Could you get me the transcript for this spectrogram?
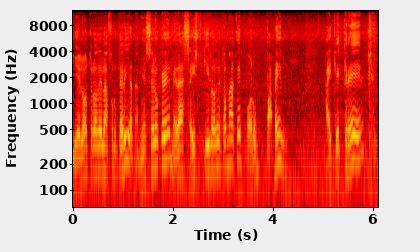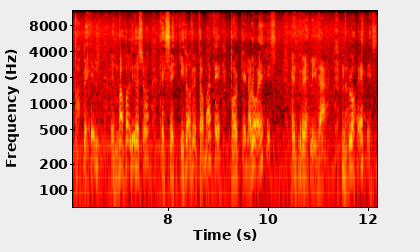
y el otro de la frutería también se lo cree, me da 6 kilos de tomate por un papel. Hay que creer que el papel es más valioso que 6 kilos de tomate, porque no lo es, en realidad, no lo es.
